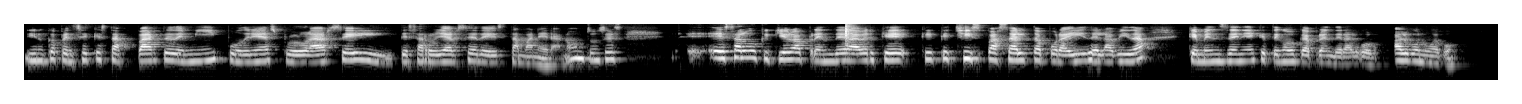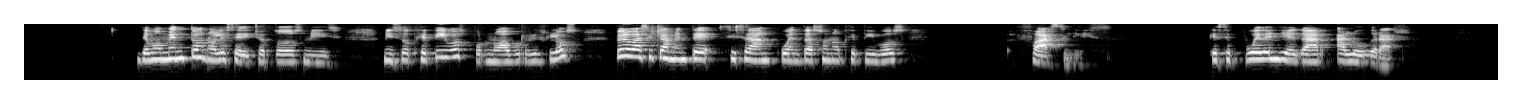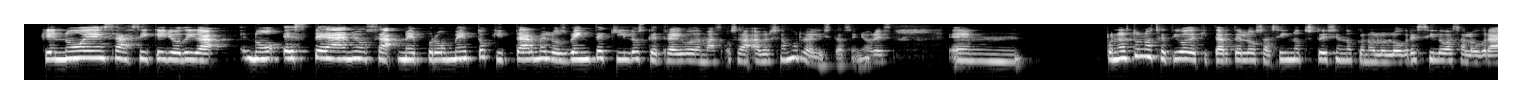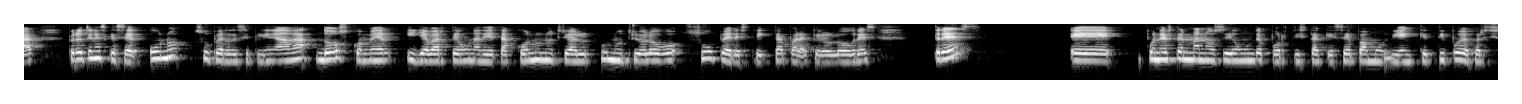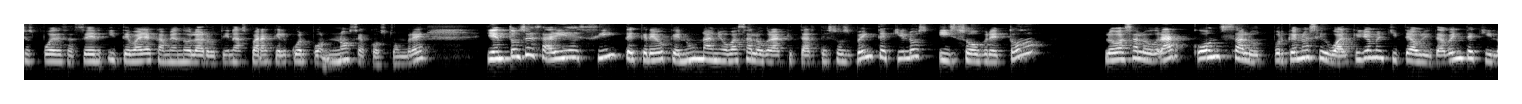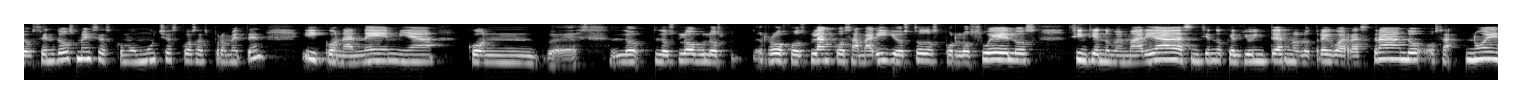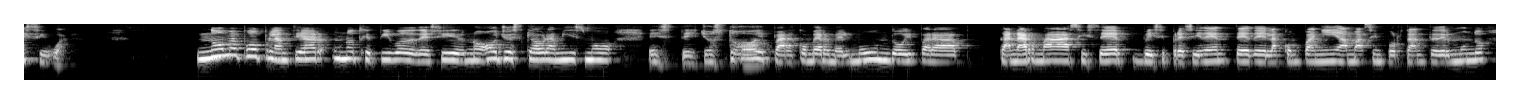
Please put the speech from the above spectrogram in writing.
Y nunca pensé que esta parte de mí podría explorarse y desarrollarse de esta manera, ¿no? Entonces, e, es algo que quiero aprender a ver qué, qué, qué chispa salta por ahí de la vida que me enseñe que tengo que aprender algo, algo nuevo. De momento no les he dicho todos mis, mis objetivos por no aburrirlos, pero básicamente si se dan cuenta son objetivos fáciles, que se pueden llegar a lograr, que no es así que yo diga, no, este año, o sea, me prometo quitarme los 20 kilos que traigo de más. O sea, a ver, seamos realistas, señores. Em, ponerte un objetivo de quitártelos así, no te estoy diciendo que no lo logres, sí lo vas a lograr, pero tienes que ser, uno, súper disciplinada, dos, comer y llevarte una dieta con un, nutriólogo súper estricta para que lo logres, tres, eh, ponerte en manos de un deportista que sepa muy bien qué tipo de ejercicios puedes hacer y te vaya cambiando las rutinas para que el cuerpo no se acostumbre. Y entonces ahí sí te creo que en un año vas a lograr quitarte esos 20 kilos y sobre todo lo vas a lograr con salud, porque no es igual que yo me quite ahorita 20 kilos en dos meses, como muchas cosas prometen, y con anemia, con pues, los glóbulos rojos, blancos, amarillos, todos por los suelos, sintiéndome mareada, sintiendo que el yo interno lo traigo arrastrando, o sea, no es igual. No me puedo plantear un objetivo de decir, no, yo es que ahora mismo este, yo estoy para comerme el mundo y para ganar más y ser vicepresidente de la compañía más importante del mundo,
